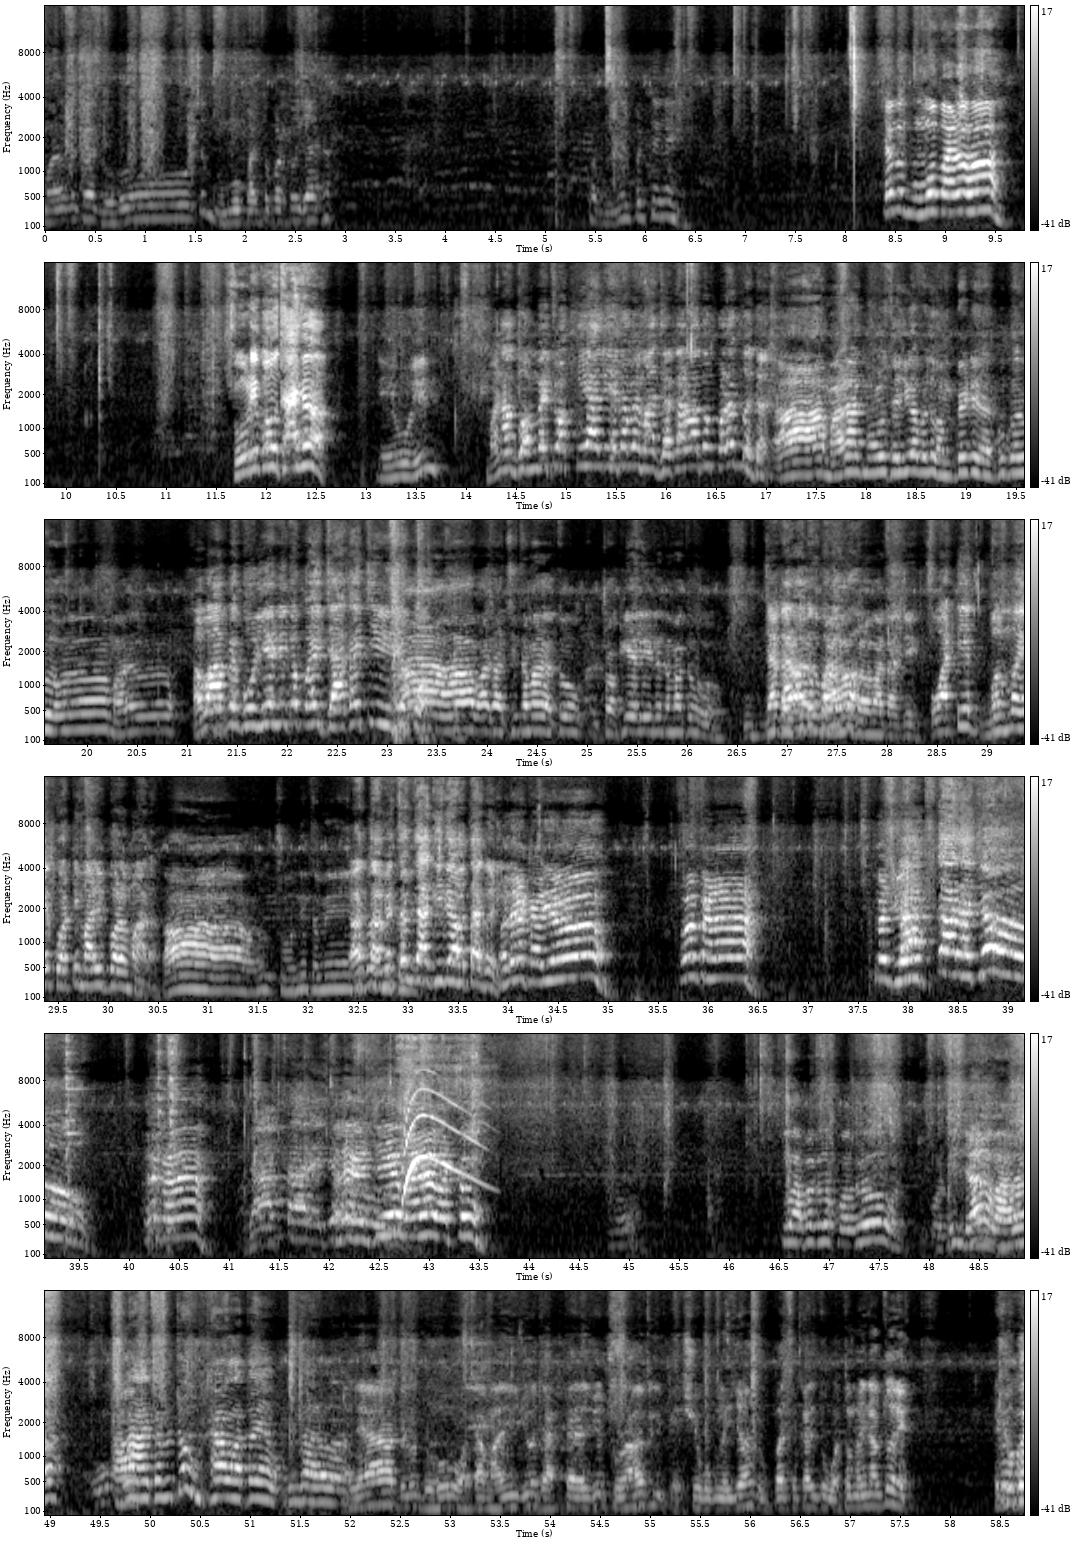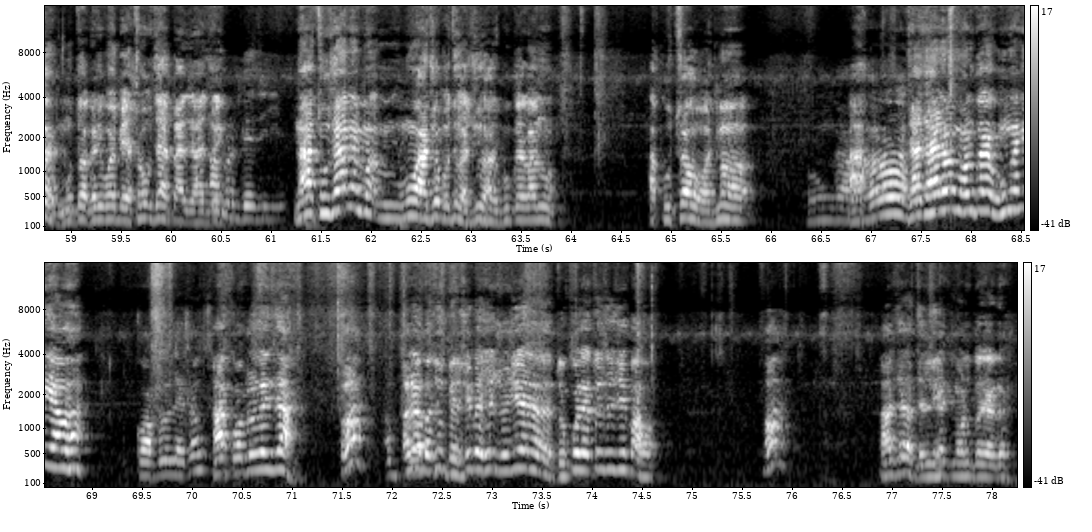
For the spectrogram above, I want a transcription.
મારો ત્યાં ડોહો છે બૂમો પડતો પડતો જાય છે. કોઈ પડતી નહીં. ચમ બૂમો પાડો હો. ચોરી બહુ થાય એવું એમ મને ગમે ચોકી આલી છે તમે મારે જગાડવા તો પડે બધા હા મારા જ મોડું થઈ ગયું બધું હંપેટી હરખું કરું. હવે મારે હવે આપણે બોલીએ નહીં તો પછી જાગે ચી રીતે હા હા વાત સાચી. તમારે તો ચોકી આલી એટલે તમારે તો જગાડવા તો પડે પડવા સાચી. કોટી ગમે એક કોટી મારી પડે મારે. હા હા ચોરની તમે તમે કેમ જાગી રહ્યા હતા ઘડી? અરે કાળિયા! ઓ કાળા! જાગતા રહેજો. અલે કાળા જાગતા રહેજો. અલે હરજી વાળા વટકો તું આપણે પેલો કોગલો ઓઢીને જા વાળા. એ ના તું જા ને હું આજો બધું હજુ હરખું કરવાનું. આ કૂતરા હોદમાં ઊંઘ આવે. જા જા મોડું કરે ઊંઘ નહીં આવે કોપડો લેતો. હા કોબલો લઈને જા. હો? અરે બધું ભેસી બેસી જોજે ધોકો લેતો જોજે પાહો. હો? હા જા જલ્દી હેઠ મોડું કર્યા આગળ.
